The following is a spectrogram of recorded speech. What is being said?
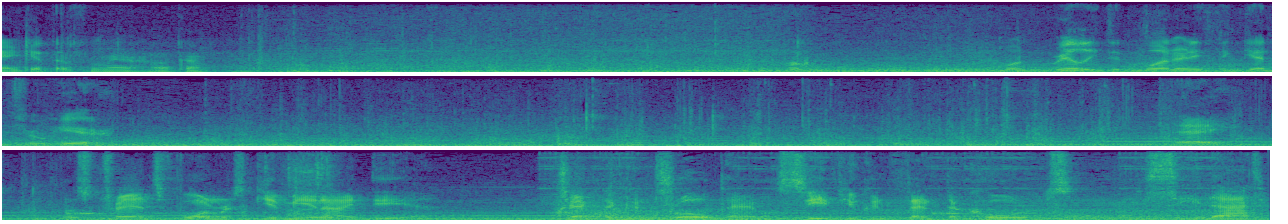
Can't get there from here. Okay. Someone really didn't want anything getting through here. Hey, those transformers give me an idea. Check the control panel, see if you can vent the cores. See that?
